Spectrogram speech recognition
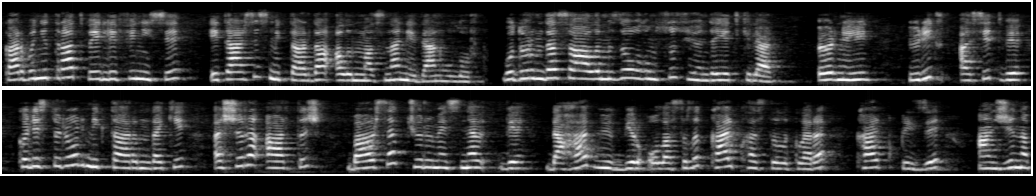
karbonhidrat ve lifin ise yetersiz miktarda alınmasına neden olur. Bu durumda sağlığımızı olumsuz yönde etkiler. Örneğin ürik asit ve kolesterol miktarındaki aşırı artış bağırsak çürümesine ve daha büyük bir olasılık kalp hastalıkları, kalp krizi, anjina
